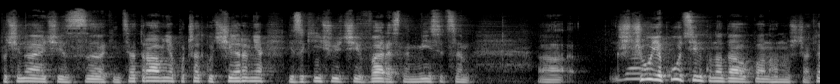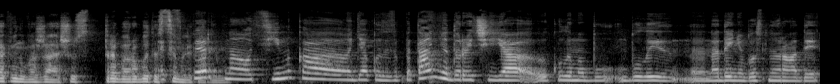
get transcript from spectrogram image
починаючи з кінця травня, початку червня і закінчуючи вереснем місяцем. Що, яку оцінку надав пан Ганущак? Як він вважає, що треба робити з цими лікарнями? Експертна оцінка. Дякую за запитання. До речі, я коли ми були е, на день обласної ради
